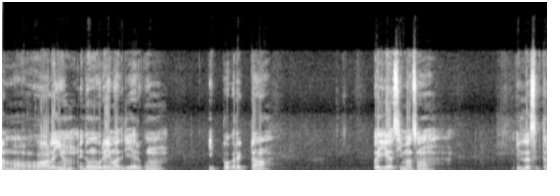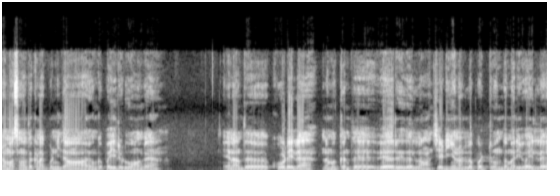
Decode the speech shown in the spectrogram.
நம்ம வாழையும் இதுவும் ஒரே மாதிரியாக இருக்கும். இப்போ கரெக்டாக வைகாசி மாதம் இல்லை சித்திரை மாதம் அதை கணக்கு பண்ணி தான் இவங்க பயிரிடுவாங்க ஏன்னா அந்த கோடையில் நமக்கு அந்த வேர் இதெல்லாம் செடியும் நல்லா பற்றும் இந்த மாதிரி வயலில்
